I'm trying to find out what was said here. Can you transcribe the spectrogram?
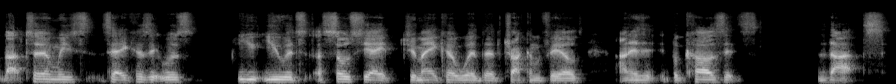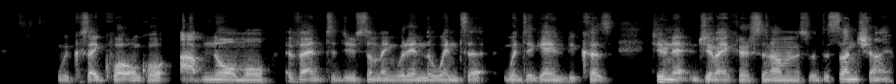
that term we say because it was you you would associate Jamaica with the track and field, and is it because it's that we could say quote unquote abnormal event to do something within the winter winter games because Jamaica is synonymous with the sunshine?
